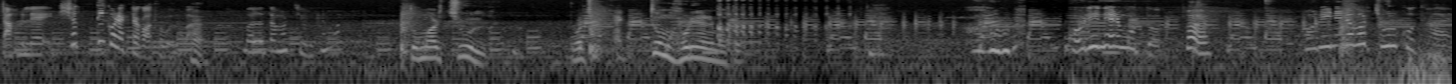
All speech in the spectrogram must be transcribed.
তাহলে সত্যি করে একটা কথা বলবা। হ্যাঁ। বলো তো আমার চুল কেমন? তোমার চুল তোমার চুল একদম হরিণের মতো। হরিণের মতো। হ্যাঁ। হরিণের আবার চুল কোথায়?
